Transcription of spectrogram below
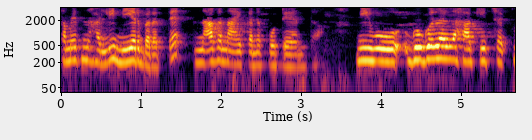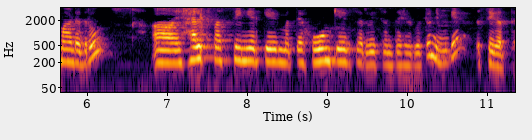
ಸಮೇತನಹಳ್ಳಿ ನಿಯರ್ ಬರುತ್ತೆ, ನಾಗನಾಯಕನ ಕೋಟೆ ಅಂತ. ನೀವು ಗೂಗಲಲ್ಲಿ ಹಾಕಿ ಚೆಕ್ ಮಾಡಿದ್ರು ಹೆಲ್ತ್ ಫಸ್ಟ್ ಸೀನಿಯರ್ ಕೇರ್ ಮತ್ತು ಹೋಮ್ ಕೇರ್ ಸರ್ವಿಸ್ ಅಂತ ಹೇಳಿಬಿಟ್ಟು ನಿಮಗೆ ಸಿಗುತ್ತೆ.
